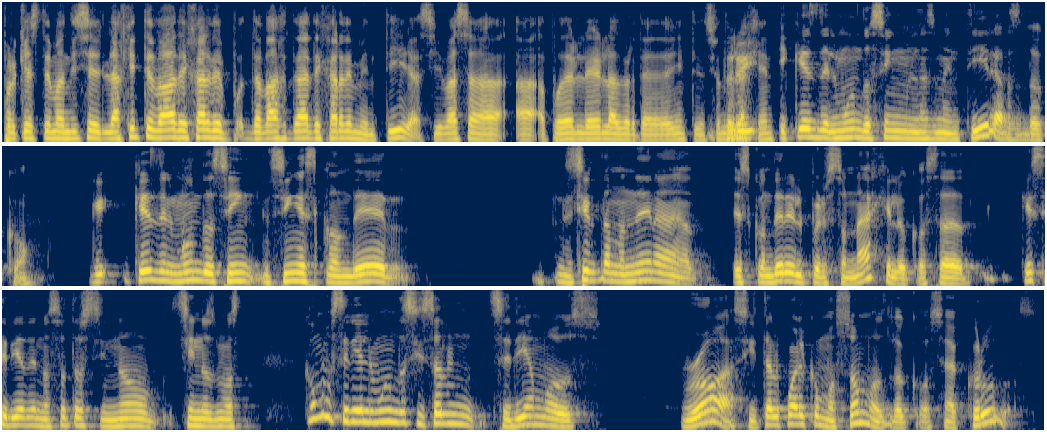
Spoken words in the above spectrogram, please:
porque este man dice, la gente va a dejar de, va a dejar de mentir, así vas a, a poder leer la verdadera intención de la gente. ¿Y qué es del mundo sin las mentiras, loco? ¿Qué, qué es del mundo sin, sin esconder, de cierta manera, esconder el personaje, loco? O sea, ¿qué sería de nosotros si no, si nos ¿Cómo sería el mundo si solo seríamos raw, así tal cual como somos, loco? O sea, crudos.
